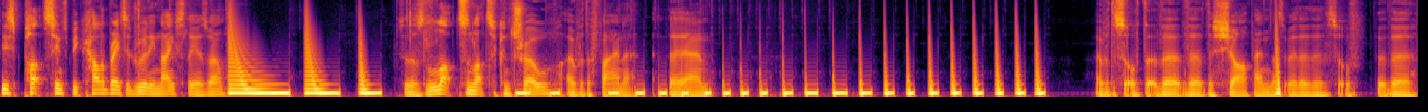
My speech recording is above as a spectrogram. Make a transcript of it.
These pots seem to be calibrated really nicely as well. So there's lots and lots of control over the finer, the um, over the sort of the the, the, sharp end, it the, the sort of the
